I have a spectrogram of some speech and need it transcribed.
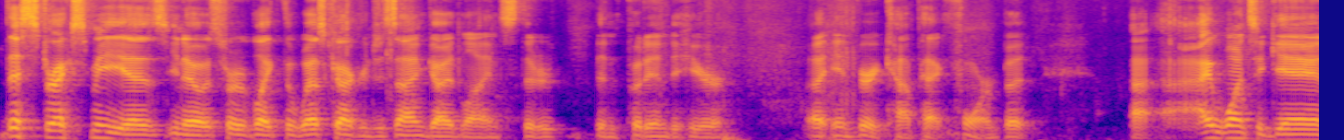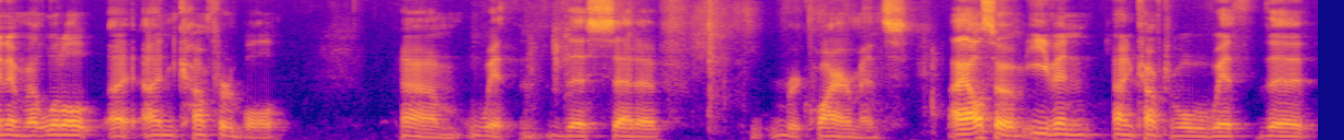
This strikes me as, you know, sort of like the West Concord design guidelines that have been put into here uh, in very compact form, but I, once again am a little uh, uncomfortable um, with this set of requirements. I also am even uncomfortable with the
